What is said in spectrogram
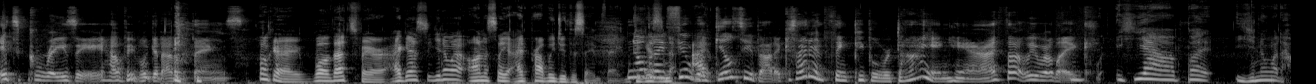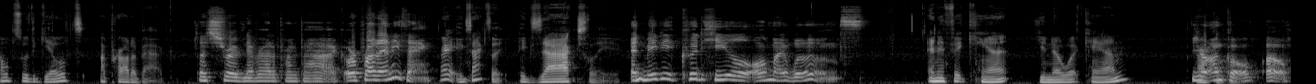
it's crazy how people get out of things. Okay, well, that's fair. I guess you know what. Honestly, I'd probably do the same thing. No, but I feel real guilty about it because I didn't think people were dying here. I thought we were like, Yeah, but you know what helps with guilt? A Prada bag. That's true. I've never had a Prada bag or a Prada anything. Right, exactly. Exactly. And maybe it could heal all my wounds. And if it can't, you know what can? Your uncle. Oh.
